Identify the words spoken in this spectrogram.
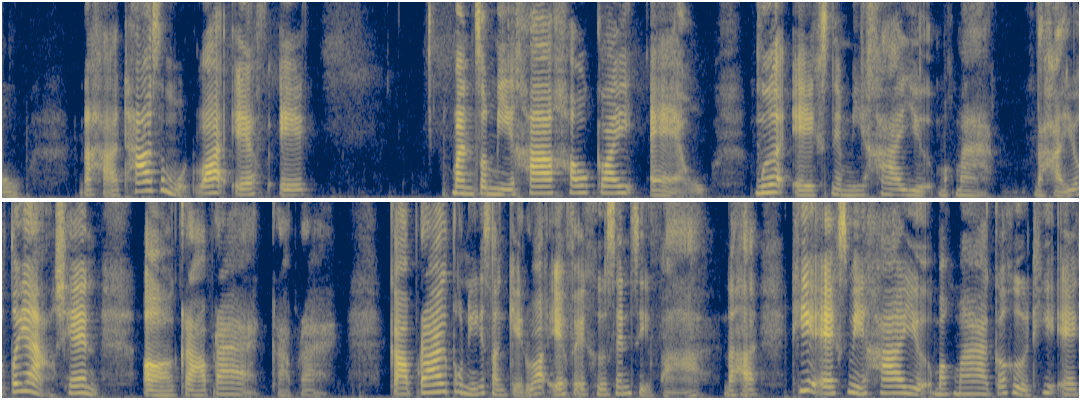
L นะคะ ถ้าสมมติว่า f(x) มันจะมีค่าเข้าใกล้ L เมื่อ x เนี่ยมีค่าเยอะมากๆนะคะ ยกตัวอย่างเช่นกราฟแรกกราฟแรก กราฟแรกตรงนี้สังเกตว่า f(x) คือเส้นสีฟ้านะคะ ที่ x มีค่าเยอะมากๆ ก็คือที่ x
